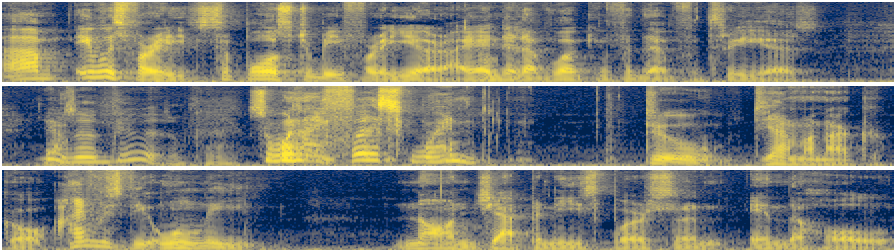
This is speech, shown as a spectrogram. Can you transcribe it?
Um, it was for a, supposed to be for a year. I ended up working for them for three years. It was uh, good. Okay. So when I first went to Yamanaka-ko, I was the only non-Japanese person in the whole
